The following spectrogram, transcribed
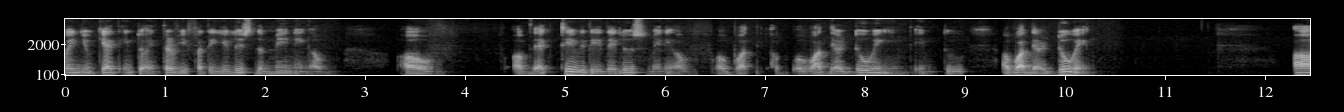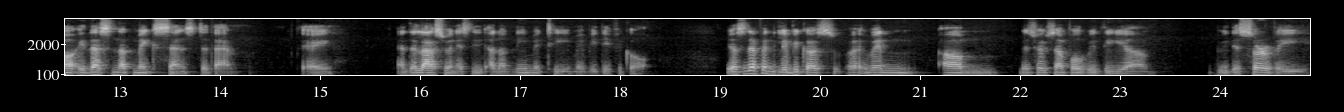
when you get into interview fatigue you lose the meaning of of of the activity. They lose meaning of, of what of, of what they're doing into of what they're doing. Uh, it does not make sense to them okay? And the last one is the anonymity may be difficult. Yes definitely because when um, for example with the um, with the survey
